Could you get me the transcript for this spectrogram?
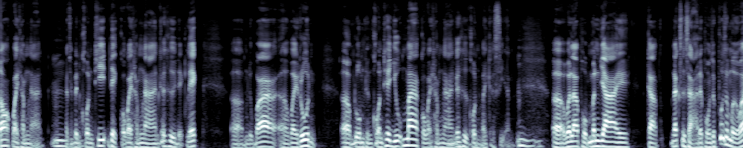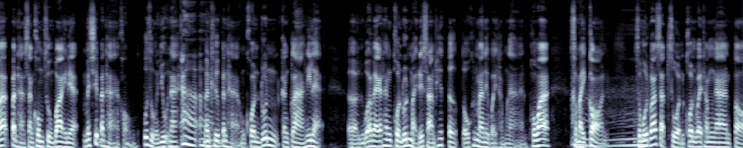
นอกวัยทำงาน อาจจะเป็นคนที่เด็กกว่าวัยทำงาน ก็คือเด็กเล็กเอ่อหรือว่าเอ่อวัยรุ่นเอ่อรวมถึงคนที่อายุมากกว่าวัยทำงาน ก็คือคนวัยเกษียณเอ่อเวลาผมบรรยายกับนักศึกษาเนี่ยผมจะพูดเสมอว่าปัญหาสังคมสูงวัยเนี่ยไม่ใช่ปัญหาของผู้สูงอายุนะเออเออมันคือปัญหาของคนรุ่นกลางๆนี่แหละเอ่อหรือว่าแม้กระทั่งคนรุ่นใหม่ด้วยซ้ำที่เติบโตขึ้นมาในวัยทำงาน เพราะว่าสมัยก่อน สมมติว่าสัดส่วนคนวัยทำงานต่อ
